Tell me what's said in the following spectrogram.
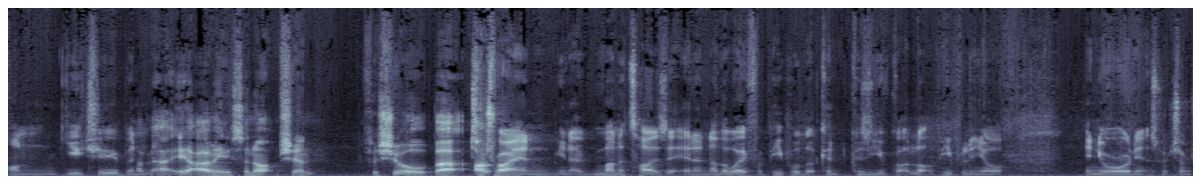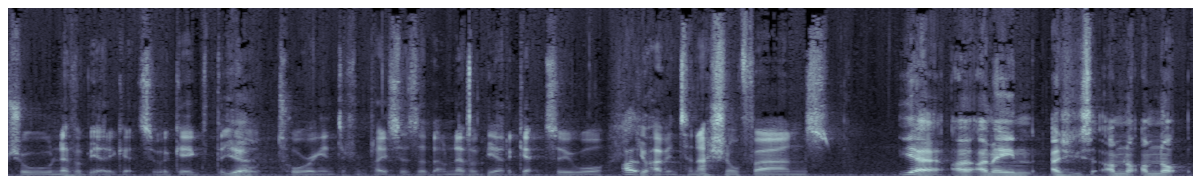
on YouTube I mean, yeah, I mean it's an option for sure, but to I- try and you know monetize it in another way for people that could because you've got a lot of people in your in your audience which I'm sure will never be able to get to a gig that Yeah. you're touring in different places that they'll never be able to get to or I- you'll have international fans yeah, I, I mean, as you said, I'm not I'm not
